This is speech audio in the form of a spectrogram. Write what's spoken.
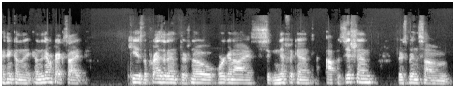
I think on the on the Democratic side, he is the president. There's no organized, significant opposition. There's been some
